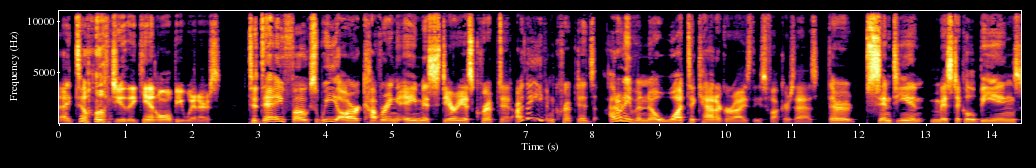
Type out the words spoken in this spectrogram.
I, told you they can't all be winners. Today, folks, we are covering a mysterious cryptid. Are they even cryptids? I don't even know what to categorize these fuckers as. They're sentient, mystical beings.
